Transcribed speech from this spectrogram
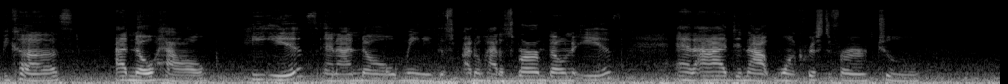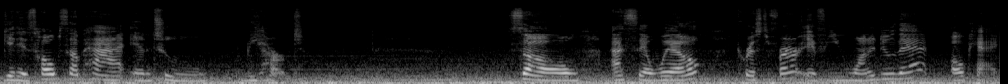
because I know how he is and I know meaning this I know how the sperm donor is and I did not want Christopher to get his hopes up high and to be hurt. So I said, well, Christopher, if you want to do that, okay.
